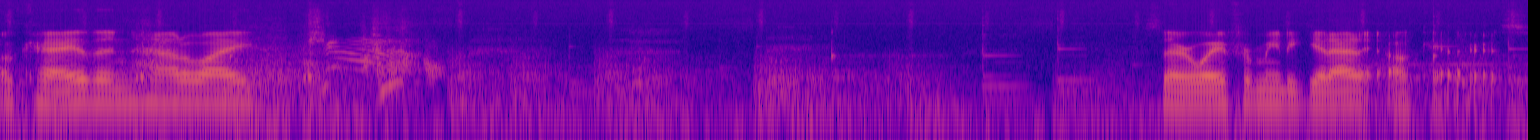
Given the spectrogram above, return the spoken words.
Okay, then how do I... Is there a way for me to get at it? Okay, there is.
